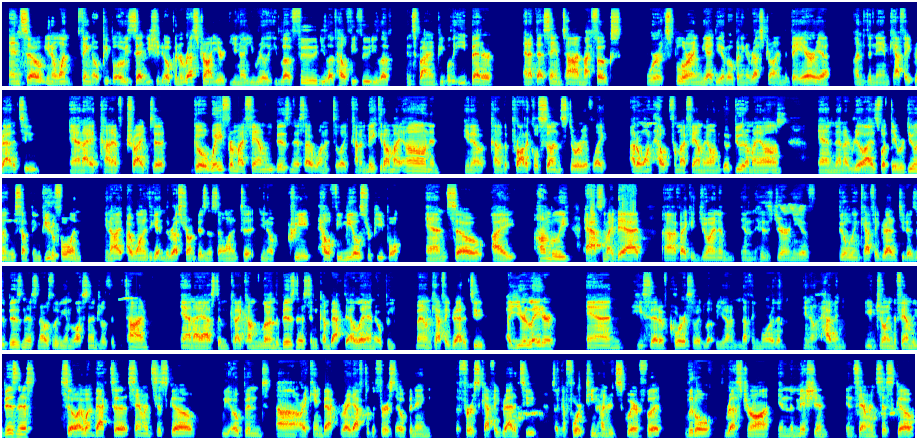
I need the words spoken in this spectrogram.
and so you know one thing people always said you should open a restaurant. You're you know you really you love food, you love healthy food, you love inspiring people to eat better. And at that same time, my folks were exploring the idea of opening a restaurant in the Bay Area under the name Cafe Gratitude. And I had kind of tried to go away from my family business. I wanted to like kind of make it on my own and, you know, kind of the prodigal son story of like, I don't want help from my family. I want to go do it on my own. And then I realized what they were doing was something beautiful. And, you know, I, I wanted to get in the restaurant business. I wanted to, you know, create healthy meals for people. And so I humbly asked my dad uh, if I could join him in his journey of building Cafe Gratitude as a business. And I was living in Los Angeles at the time. And I asked him, can I come learn the business and come back to LA and open my own Cafe Gratitude a year later? And he said, of course, I'd love, you know, nothing more than, you know, having you join the family business. So I went back to San Francisco. We opened, uh, or I came back right after the first opening, the first Cafe Gratitude. It's like a 1,400 square foot little restaurant in the Mission in San Francisco.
